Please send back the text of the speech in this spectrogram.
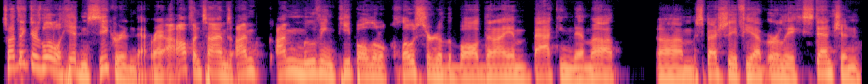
So I think there's a little hidden secret in that, right? Oftentimes I'm I'm moving people a little closer to the ball than I am backing them up um, especially if you have early extension.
